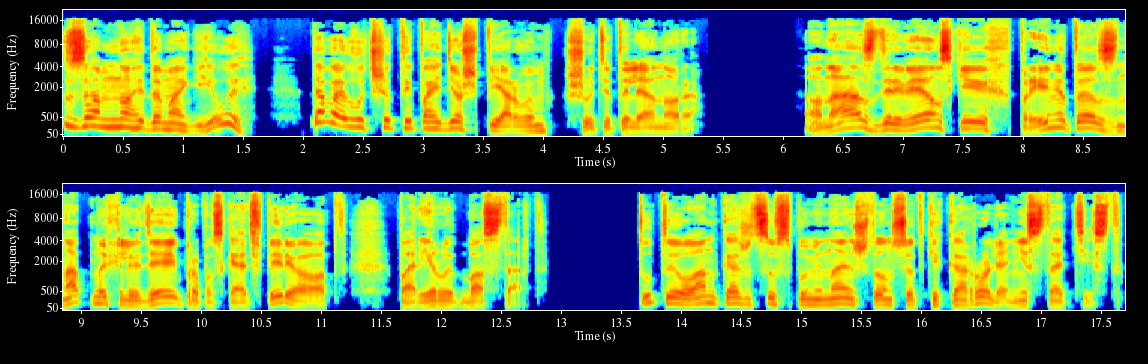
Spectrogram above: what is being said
«За мной до могилы? Давай лучше ты пойдешь первым», — шутит Элеонора. «У нас, деревенских, принято знатных людей пропускать вперед», — парирует бастард. Тут Иоанн, кажется, вспоминает, что он все-таки король, а не статист.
